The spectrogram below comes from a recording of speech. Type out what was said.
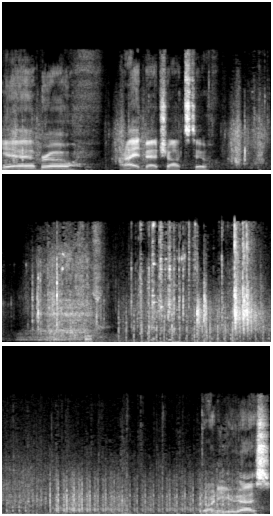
Yeah, bro. And I had bad shots too. Oof. Going to you guys.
